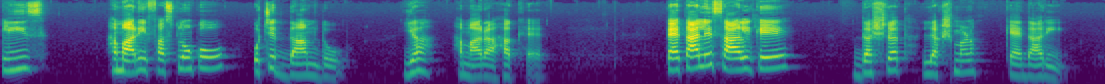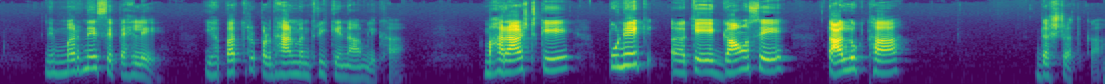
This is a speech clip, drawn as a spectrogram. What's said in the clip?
प्लीज़ हमारी फ़सलों को उचित दाम दो। यह हमारा हक है। 45 साल के दशरथ लक्ष्मण कैदारी ने मरने से पहले यह पत्र प्रधानमंत्री के नाम लिखा। महाराष्ट्र के पुणे के एक गाँव से ताल्लुक था दशरथ का।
